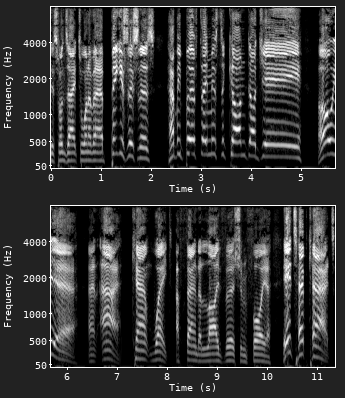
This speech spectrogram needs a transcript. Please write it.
This one's out to one of our biggest listeners. Happy birthday, Mr. Con Dodgy! Oh, yeah! And I can't wait. I found a live version for you. It's Hepcat!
